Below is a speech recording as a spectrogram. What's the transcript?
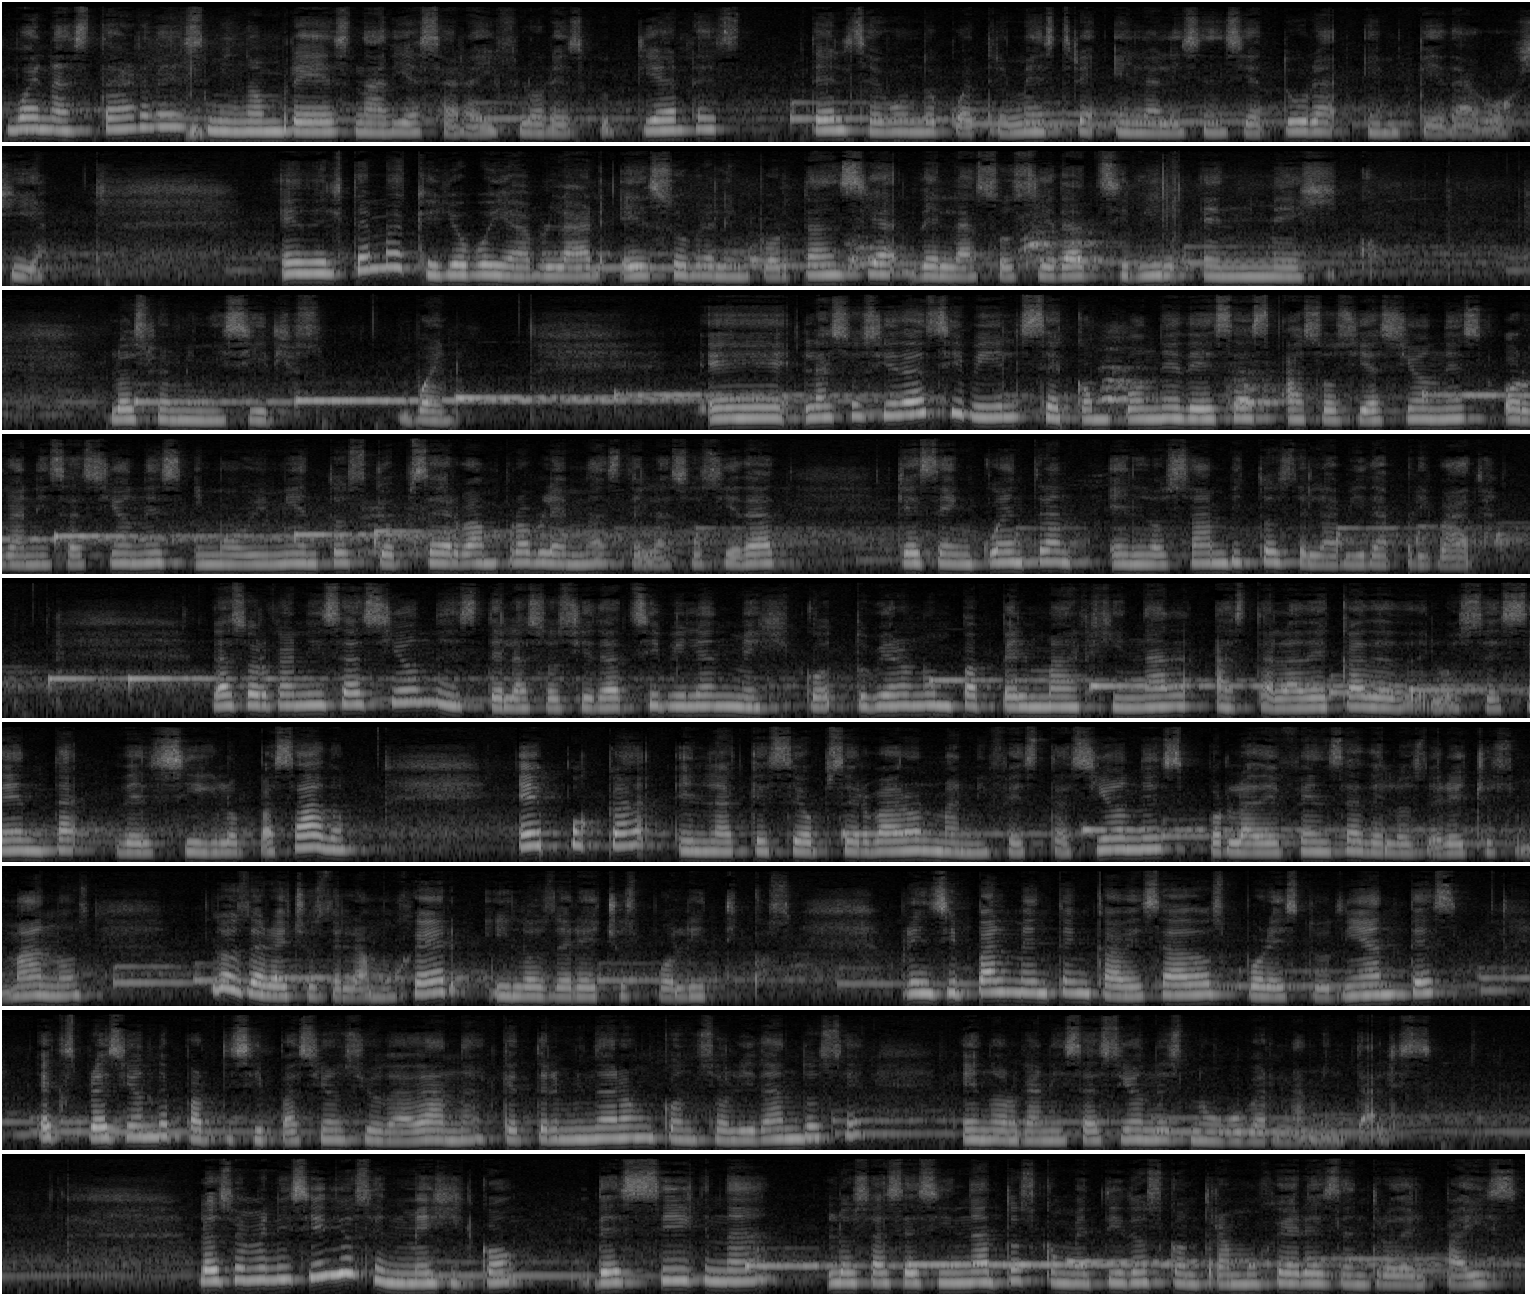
Buenas tardes, mi nombre es Nadia Saray Flores Gutiérrez del segundo cuatrimestre en la licenciatura en Pedagogía. En el tema que yo voy a hablar es sobre la importancia de la sociedad civil en México. Los feminicidios. Bueno, eh, la sociedad civil se compone de esas asociaciones, organizaciones y movimientos que observan problemas de la sociedad que se encuentran en los ámbitos de la vida privada. Las organizaciones de la sociedad civil en México tuvieron un papel marginal hasta la década de los 60 del siglo pasado, época en la que se observaron manifestaciones por la defensa de los derechos humanos, los derechos de la mujer y los derechos políticos, principalmente encabezados por estudiantes, expresión de participación ciudadana que terminaron consolidándose en organizaciones no gubernamentales. Los feminicidios en México designa los asesinatos cometidos contra mujeres dentro del país.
